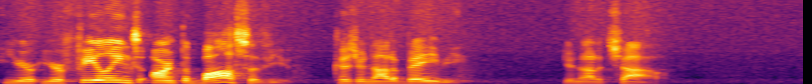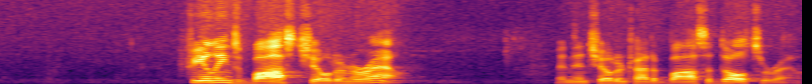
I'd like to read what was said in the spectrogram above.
your, your feelings aren't the boss of you because you're not a baby, you're not a child. Feelings boss children around, and then children try to boss adults around.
